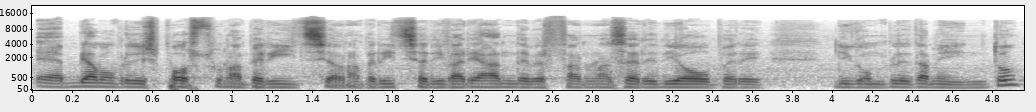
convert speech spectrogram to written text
e abbiamo predisposto una perizia, una perizia di variante per fare una serie di opere di completamento.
